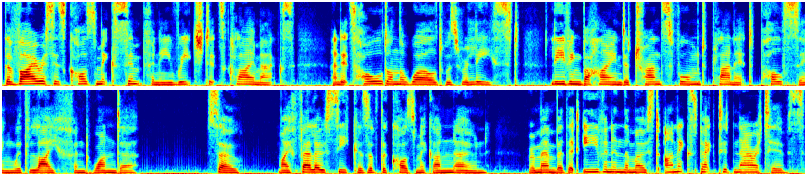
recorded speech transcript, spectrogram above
The virus's cosmic symphony reached its climax, and its hold on the world was released, leaving behind a transformed planet pulsing with life and wonder. So, my fellow seekers of the cosmic unknown, remember that even in the most unexpected narratives,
